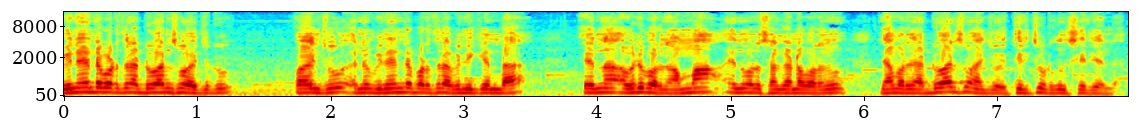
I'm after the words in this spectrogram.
വിനയന്റെ പടത്തിന് അഡ്വാൻസ് വാങ്ങിച്ചിട്ടു വാങ്ങിച്ചു. എന്നെ വിനയന്റെ പടത്തിൽ അഭിനയിക്കേണ്ട എന്ന് അവർ പറഞ്ഞു. അമ്മ എന്ന് പറഞ്ഞ സംഘടന പറഞ്ഞു. ഞാൻ പറഞ്ഞു അഡ്വാൻസ് വാങ്ങിച്ചു പോയി. തിരിച്ചു കൊടുക്കുന്നത് ശരിയല്ല.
